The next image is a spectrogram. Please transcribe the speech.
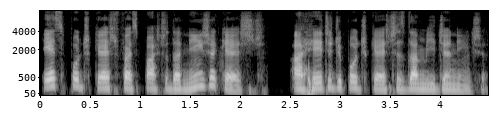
Esse podcast faz parte da NinjaCast, a rede de podcasts da mídia Ninja.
